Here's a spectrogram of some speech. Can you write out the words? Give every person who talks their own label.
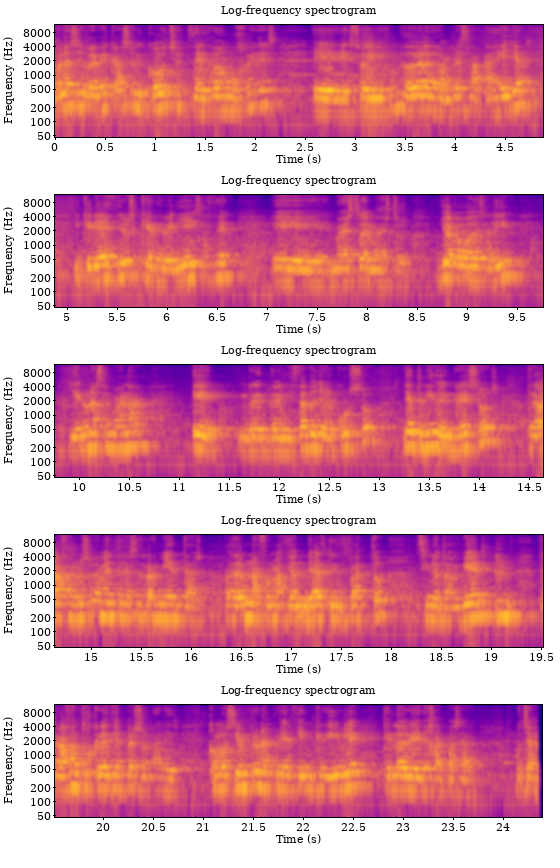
Speaker 1: Hola, soy Rebeca, soy coach especializado en mujeres, eh, soy fundadora de la empresa A Ellas y quería deciros que deberíais hacer eh, maestro de maestros. Yo acabo de salir y en una semana he rentabilizado ya el curso, ya he tenido ingresos, trabajan no solamente las herramientas para dar una formación de alto impacto, sino también trabajan tus creencias personales. Como siempre, una experiencia increíble que no deberíais dejar pasar. Muchas gracias.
